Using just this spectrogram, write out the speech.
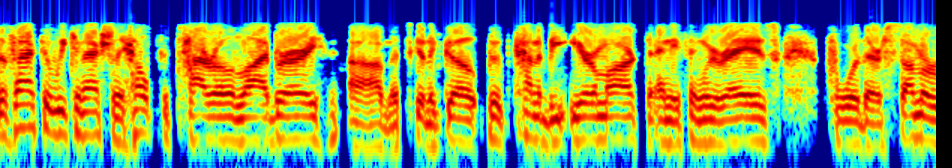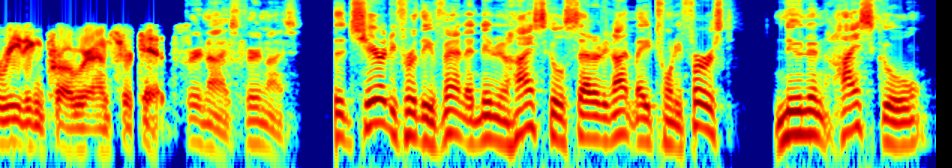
the fact that we can actually help the Tyrone Library, um, it's going to go kind of be earmarked anything we raise for their summer reading programs for kids. Very nice, very nice. The charity for the event at Newnan High School Saturday night, May 21st, Newnan High School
